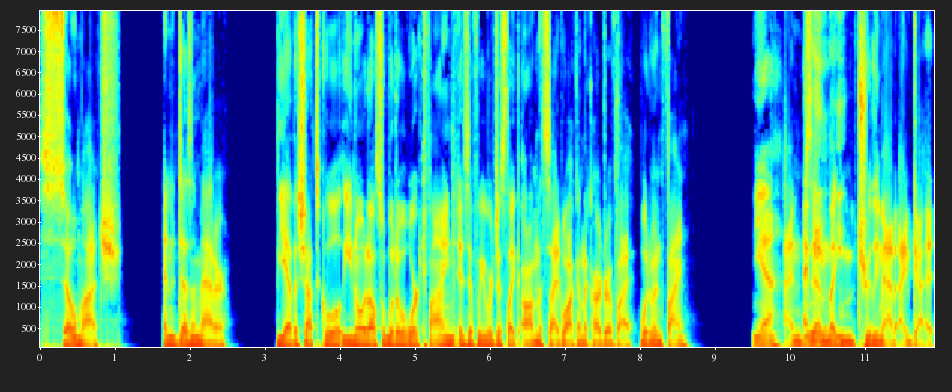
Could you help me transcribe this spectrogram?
so much. And it doesn't matter. Yeah, the shot's cool. You know what also would have worked fine is if we were just like on the sidewalk and the car drove by. Would have been fine. Yeah, I'm, I mean, am like y- truly mad. I got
